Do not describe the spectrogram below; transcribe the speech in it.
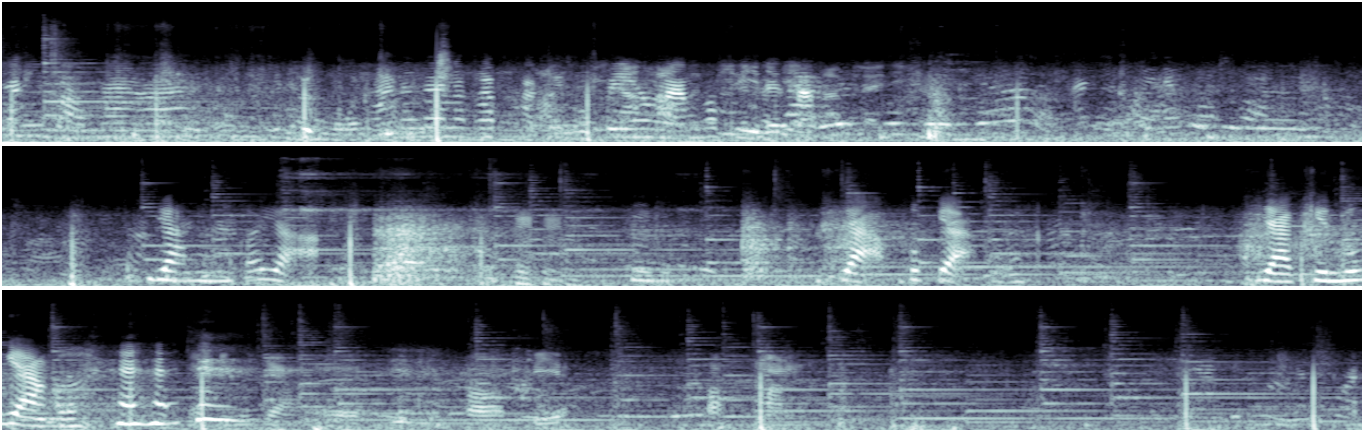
ยังนี่เปล่านะคิดถึงหมูทานได้นะครับผักเป็นบุฟเฟ่ต์ห้องน้ำก็ฟรีเลยครับยำก็อยาก อยากทุกอย่างเลยอยากกินทุกอย่างเลย ทุกอย่างเออพอเปี๊ยะพอมัน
